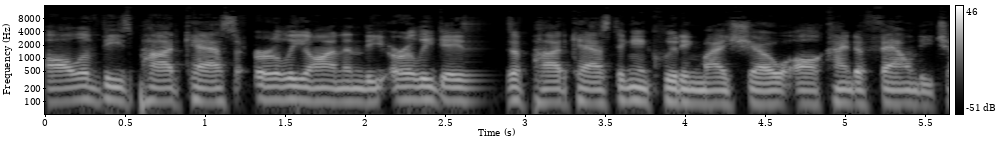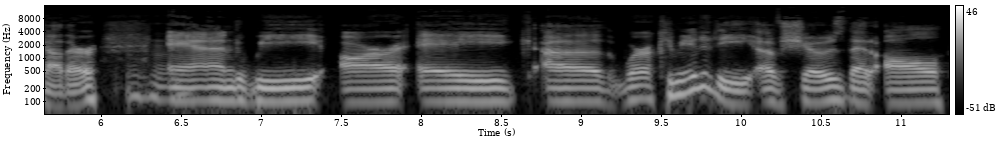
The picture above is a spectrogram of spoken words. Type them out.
all of these podcasts early on in the early days of podcasting, including my show, all kind of found each other. Mm-hmm. And we are a, uh, we're a community of shows that all,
